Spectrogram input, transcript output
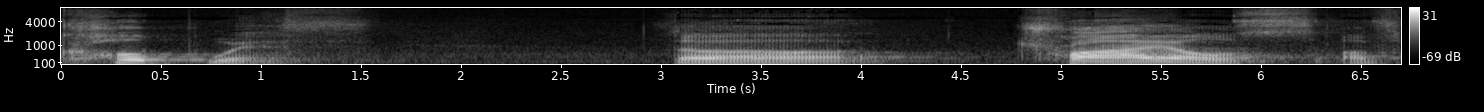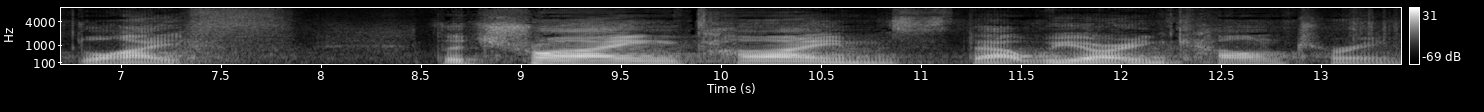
cope with the trials of life, the trying times that we are encountering.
